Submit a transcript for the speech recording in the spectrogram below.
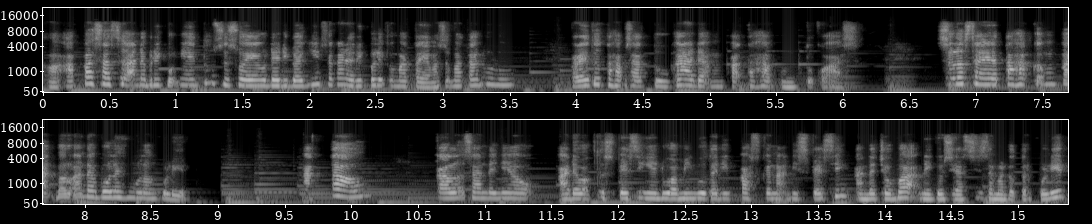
Uh, apa fase Anda berikutnya itu sesuai yang udah dibagi, misalkan dari kulit ke mata ya, masuk mata dulu. Karena itu tahap satu, kan ada empat tahap untuk koas. Selesai tahap keempat, baru Anda boleh mengulang kulit. Atau kalau seandainya ada waktu spacingnya dua minggu tadi pas kena di spacing, Anda coba negosiasi sama dokter kulit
